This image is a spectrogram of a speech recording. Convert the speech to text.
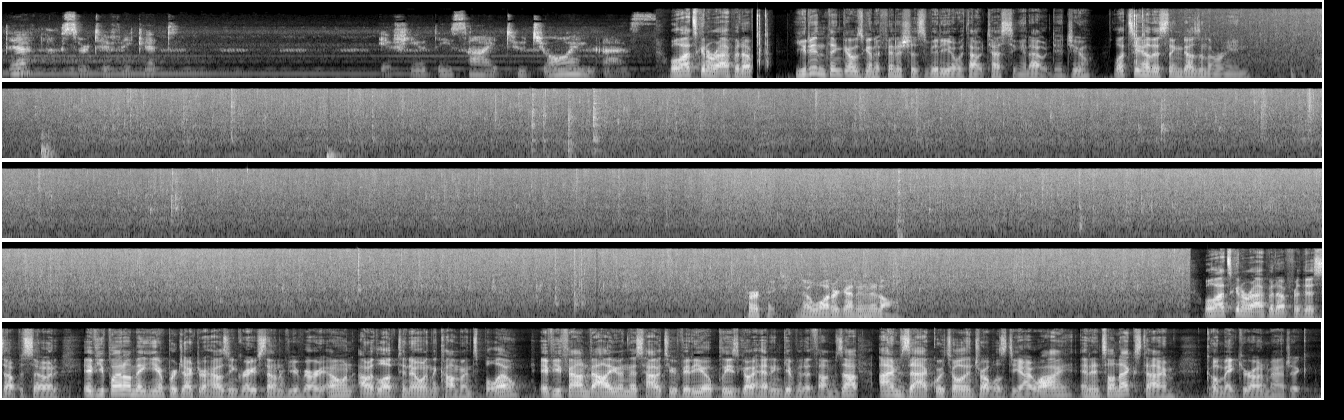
Death certificate if you decide to join us. Well, that's gonna wrap it up. You didn't think I was gonna finish this video without testing it out, did you? Let's see how this thing does in the rain. Perfect. No water got in at all. Well, that's going to wrap it up for this episode. If you plan on making a projector housing gravestone of your very own, I would love to know in the comments below. If you found value in this how-to video, please go ahead and give it a thumbs up. I'm Zach with Toil and Trouble's DIY, and until next time, go make your own magic.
